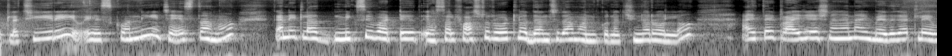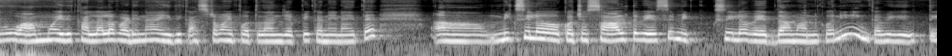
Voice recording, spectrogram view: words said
ఇట్లా చీరి వేసుకొని చేస్తాను. కానీ ఇట్లా మిక్సీ బట్టి అసలు ఫస్ట్ రోట్లో దంచుదాం అనుకున్న చిన్న రోల్లో. అయితే ట్రై చేసినా కానీ అవి మెదగట్లేవు. అమ్మో ఇది కళ్ళలో పడినా ఇది కష్టం అయిపోతుంది అని చెప్పి ఇక నేనైతే మిక్సీలో కొంచెం సాల్ట్ వేసి మిక్సీలో వేద్దాం అనుకొని ఇంకా తీ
